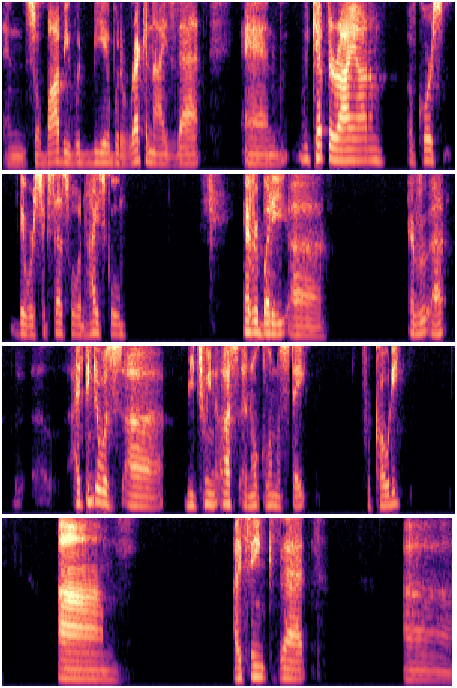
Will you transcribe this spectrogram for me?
and so Bobby would be able to recognize that, and we kept our eye on them. Of course, they were successful in high school. Everybody, uh, every, uh, I think it was uh, between us and Oklahoma State for Cody. Um, I think that uh,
